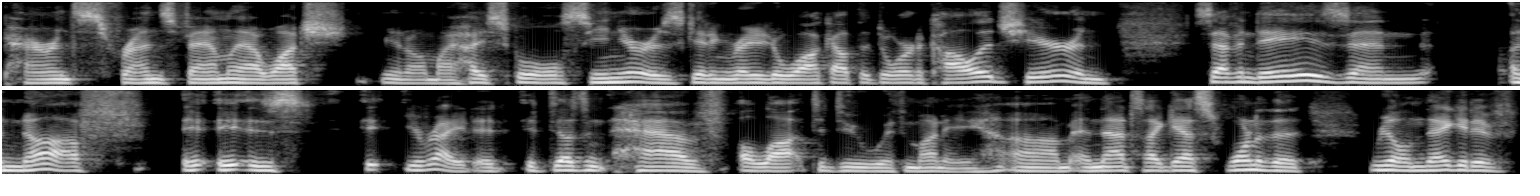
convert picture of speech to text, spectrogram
parents friends family i watch you know my high school senior is getting ready to walk out the door to college here in 7 days and enough is it, you're right. It, it doesn't have a lot to do with money. Um, and that's, I guess, one of the real negative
